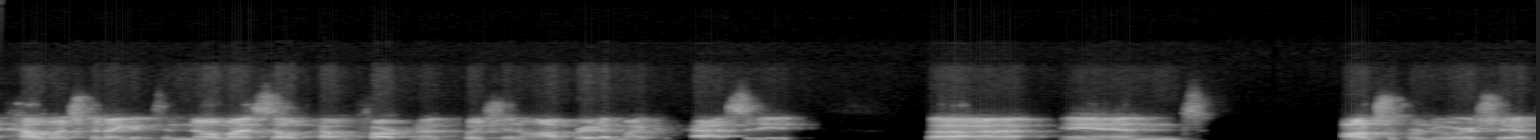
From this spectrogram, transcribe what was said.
How much can I get to know myself? How far can I push and operate at my capacity? Uh, and entrepreneurship,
